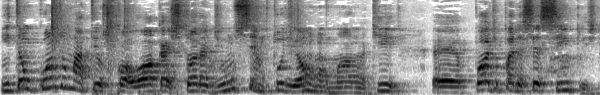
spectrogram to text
Então, quando Mateus coloca a história de um centurião romano aqui, é, pode parecer simples,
